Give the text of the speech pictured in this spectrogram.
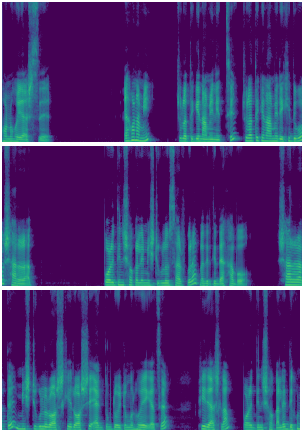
ঘন হয়ে আসছে। এখন আমি চুলা থেকে নামিয়ে নিচ্ছি। চুলা থেকে নামিয়ে রেখে দেবো সারা রাত। পরের দিন সকালে মিষ্টিগুলো সার্ভ করে আপনাদেরকে দেখাবো। সারা রাতে মিষ্টিগুলো রস খেয়ে রসে একদম টইটুমর হয়ে গেছে। ফিরে আসলাম পরের দিন সকালে। দেখুন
